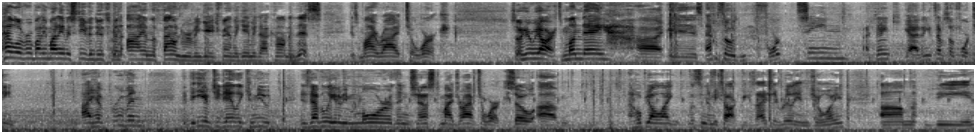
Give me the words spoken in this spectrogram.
Hello, everybody. My name is Stephen Duetzmann. I am the founder of EngagedFamilyGaming.com, and this is my ride to work. So here we are. It's Monday. Uh, it is episode 14, I think. Yeah, I think it's episode 14. I have proven that the EFG Daily commute is definitely going to be more than just my drive to work. So um, I hope y'all like listening to me talk because I actually really enjoy um, the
